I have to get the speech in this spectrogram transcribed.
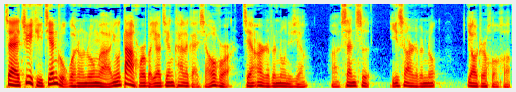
在具体煎煮过程中啊，用大火把药煎开了，改小火煎二十分钟就行啊。三次，一次二十分钟。药汁混合，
